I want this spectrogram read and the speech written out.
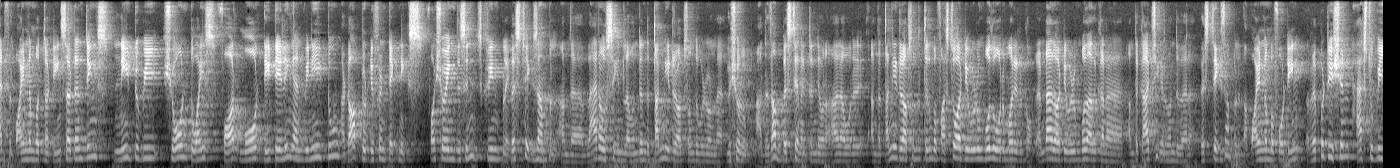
ad film point number thirteen certain things need to be shown twice for more detailing and we need to adopt to different techniques showing this in screen play best example அந்த வேர் ஹவுஸ் சீன்ல வந்து இந்த தண்ணி டிராப்ஸ் வந்து விழும்ல விஸ்வரூபம். அதுதான் பெஸ்ட் எனக்கு தெரிஞ்ச ஒரு அதுல ஒரு அந்த தண்ணி டிராப்ஸ் வந்து திரும்ப ஃபர்ஸ்ட் வாட்டி விழும்போது ஒரு மாதிரி இருக்கும். ரெண்டாவது வாட்டி விழும்போது அதுக்கான அந்த காட்சிகள் வந்து வேற. பெஸ்ட் எக்ஸாம்பிள் தான். Point number fourteen repetition has to be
